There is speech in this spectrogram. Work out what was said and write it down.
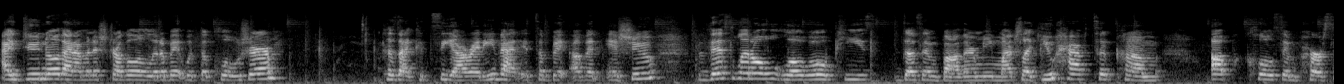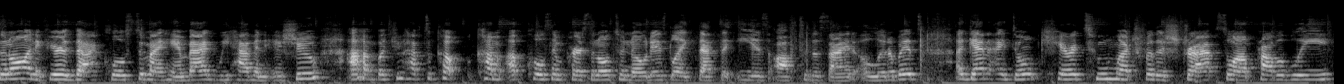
I do know that I'm going to struggle a little bit with the closure because I could see already that it's a bit of an issue. This little logo piece doesn't bother me much. Like you have to come up close and personal and if you're that close to my handbag we have an issue uh, but you have to come come up close and personal to notice like that the e is off to the side a little bit again i don't care too much for the strap so i'll probably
